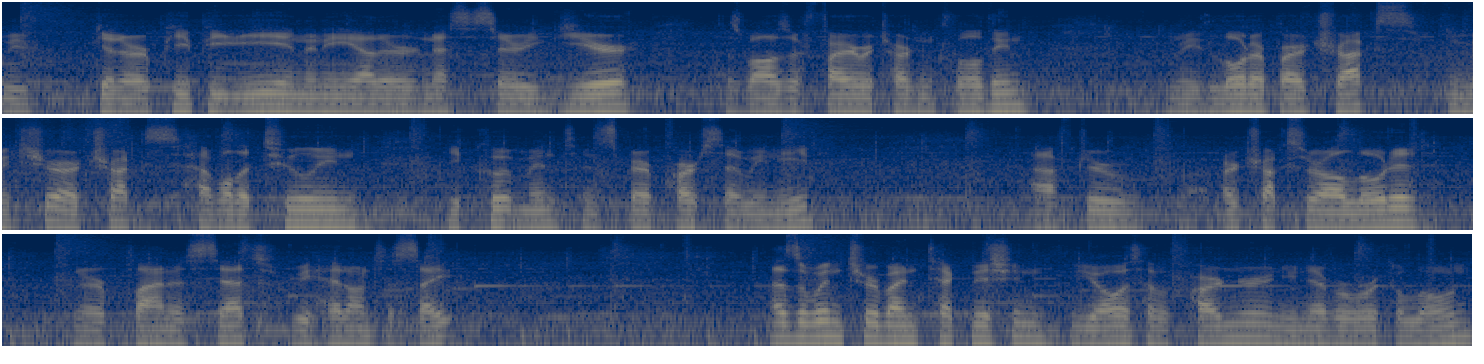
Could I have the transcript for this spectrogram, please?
we get our PPE and any other necessary gear, as well as our fire retardant clothing. And we load up our trucks. We make sure our trucks have all the tooling, equipment, and spare parts that we need. After our trucks are all loaded and our plan is set, we head onto site. As a wind turbine technician, you always have a partner and you never work alone.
